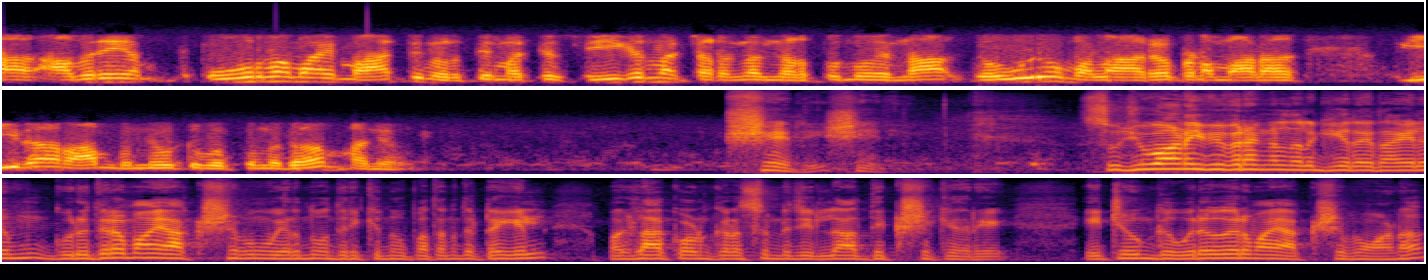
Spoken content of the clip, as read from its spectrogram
അവരെ പൂർണമായി മാറ്റി നിർത്തി മറ്റ് സ്വീകരണ ചടങ്ങുകൾ നടത്തുന്നു എന്ന ഗൗരവമുള്ള ആരോപണമാണ് ഗീതാ റാം മുന്നോട്ട് വെക്കുന്നത്. മനു. ശരി ശരി. സുജുവാണ് വിവരങ്ങൾ നൽകിയത് ഏതായാലും ഗുരുതരമായ ആക്ഷേപം ഉയർന്നു വന്നിരിക്കുന്നു പത്തനംതിട്ടയിൽ മഹിളാ കോൺഗ്രസിന്റെ ജില്ലാ അധ്യക്ഷയ്ക്കെതിരെ. ഏറ്റവും ഗൗരവകരമായ ആക്ഷേപമാണ്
